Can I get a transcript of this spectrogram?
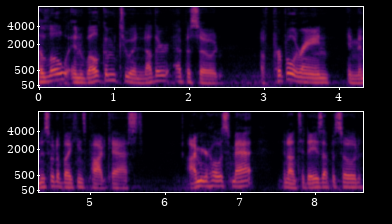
Hello and welcome to another episode of Purple Reign, a Minnesota Vikings podcast. I'm your host, Matt, and on today's episode,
